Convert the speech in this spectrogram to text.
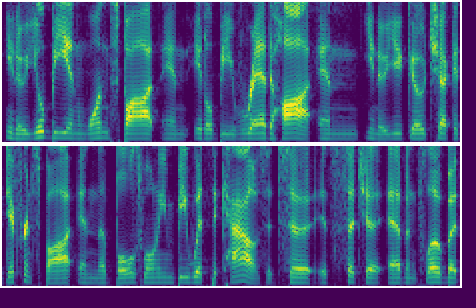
you know, you'll be in one spot and it'll be red hot, and you know, you go check a different spot and the bulls won't even be with the cows. It's a, it's such a ebb and flow, but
